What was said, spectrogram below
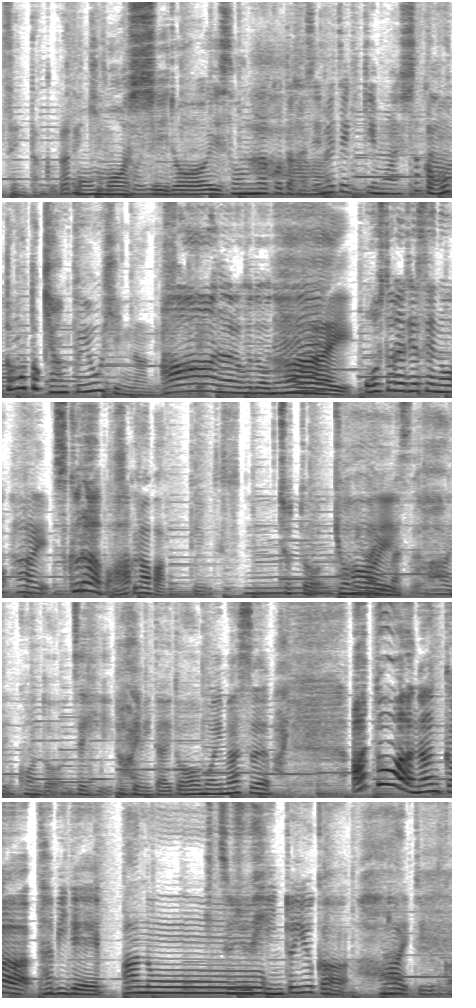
選択ができる面白い。そんなこと初めて聞きました。なんかもともとキャンプ用品なんですああなるほどね。はい。オーストラリア製のスクラーバー、はい、スクラバーっていうんですね。ちょっと興味があります、はい、今度ぜひ見てみたいと思います、はい、あとはなんか旅であのー、必需品というか、はい、というか。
